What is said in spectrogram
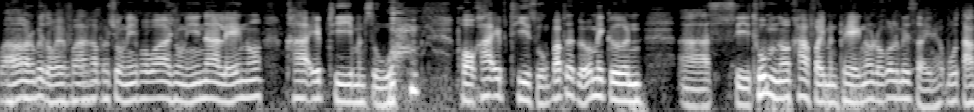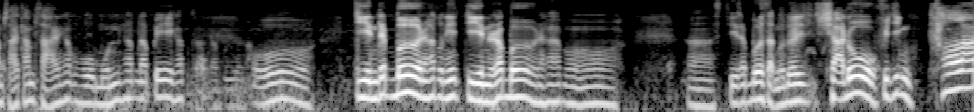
ฟ้าอ่าเราไม่ต่อไฟฟ้าครับเพราะช่วงนี้เพราะว่าช่วงนี้หน้าแล้งเนาะค่า FT มันสูง พอค่า FT สูงปั๊บถ้าเกิดว่าไม่เกินอ่าสี่ทุ่มเนาะค่าไฟมันแพงเนาะเราก็เลยไม่ใส่นะครับโอ้ตามสายตามสายนะครับโอ้โหหมุนครับนับเป้ครับจัดระเบียงโอ้จีนแรบเบอร์นะครับตัวนี้จีนแรบเบอร์นะครับโอ้อ่าจีนแรบเบอร์สั่นมาด้วยชาโดว์ฟิจิงคลา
